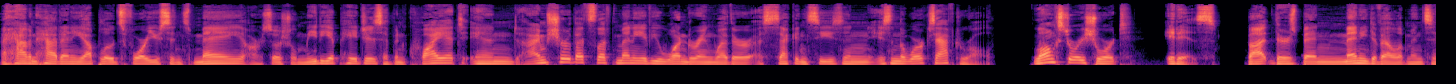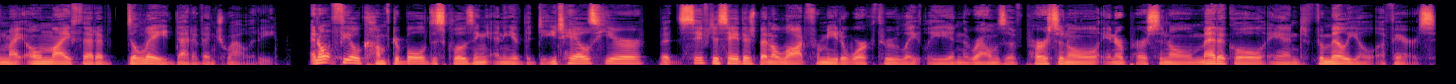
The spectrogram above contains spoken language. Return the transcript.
I haven't had any uploads for you since May, our social media pages have been quiet, and I'm sure that's left many of you wondering whether a second season is in the works after all. Long story short, it is. But there's been many developments in my own life that have delayed that eventuality. I don't feel comfortable disclosing any of the details here, but safe to say there's been a lot for me to work through lately in the realms of personal, interpersonal, medical, and familial affairs.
